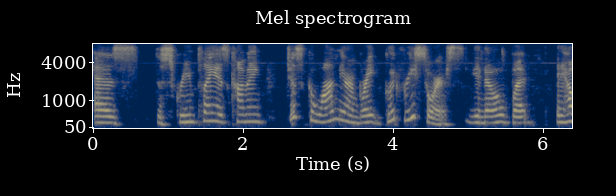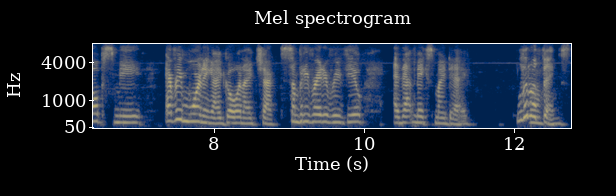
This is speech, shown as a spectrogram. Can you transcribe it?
as the screenplay is coming. Just go on there and write good resource, you know, but it helps me every morning I go and I check somebody write a review and that makes my day. Little Oh. things,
